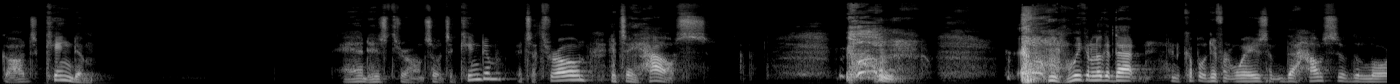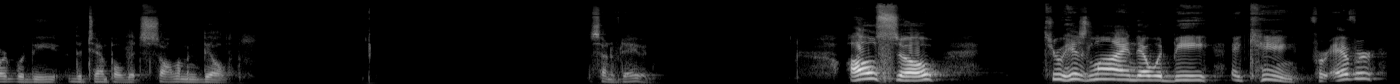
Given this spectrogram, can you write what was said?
God's kingdom and his throne. So it's a kingdom, it's a throne, it's a house. we can look at that in a couple of different ways. The house of the Lord would be the temple that Solomon built, the son of David. Also, through his line, there would be a king. Forever,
